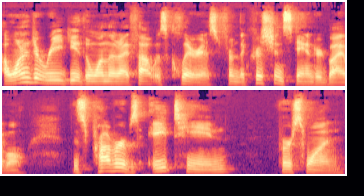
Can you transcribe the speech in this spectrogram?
I wanted to read you the one that I thought was clearest from the Christian Standard Bible. It's Proverbs 18, verse 1.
